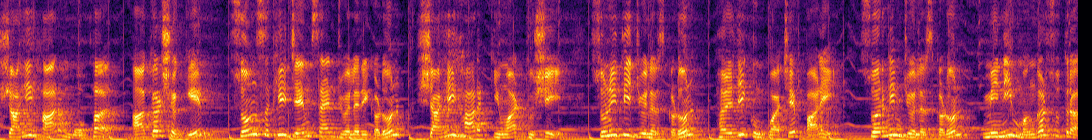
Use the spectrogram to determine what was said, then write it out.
शाही हार मोफत. आकर्षक gift Sonsakhi gems and jewellery कडून शाही हार किंवा ठुशी. सुनीती ज्वेलर्सकडून हळदी कुंकवाचे पाळे. स्वर्णिम ज्वेलर्सकडून मिनी मंगळसूत्र.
